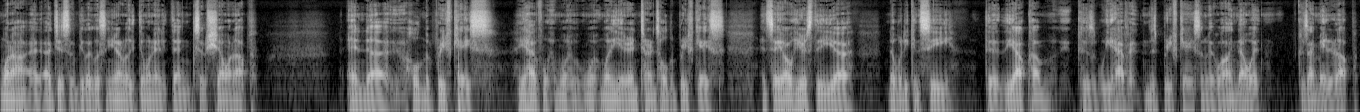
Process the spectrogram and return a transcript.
When I, I just be like, listen, you're not really doing anything except showing up and uh, holding a briefcase. You have one of your interns hold a briefcase and say, "Oh, here's the uh, nobody can see the the outcome because we have it in this briefcase." And well, I know it because I made it up,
